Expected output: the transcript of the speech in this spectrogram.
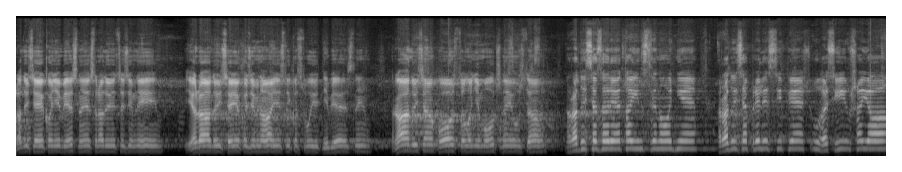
Радуйся, яко небесное, радуется земным, и радуйся, яко земная, сликотствует небесным. Радуйся, апостола, немолчные уста. Радуйся, заре таинственного дне, радуйся, прелести печь угасившая.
